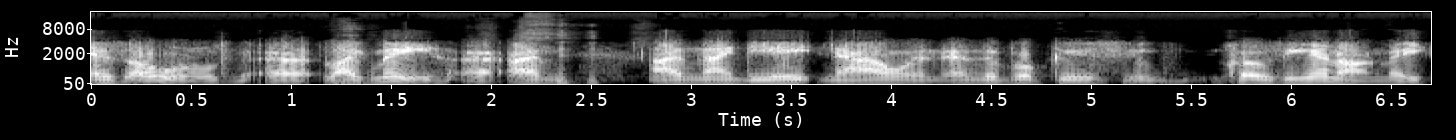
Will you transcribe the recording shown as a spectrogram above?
as old, uh, like me. I'm I'm 98 now, and and the book is closing in on me.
